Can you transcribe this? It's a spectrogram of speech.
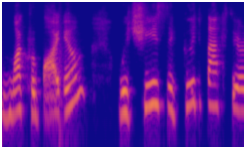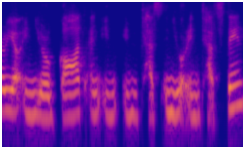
microbiome, which is the good bacteria in your gut and in, in, test, in your intestine.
